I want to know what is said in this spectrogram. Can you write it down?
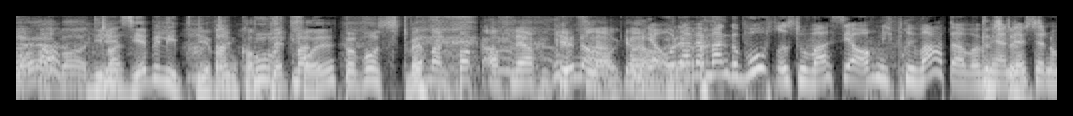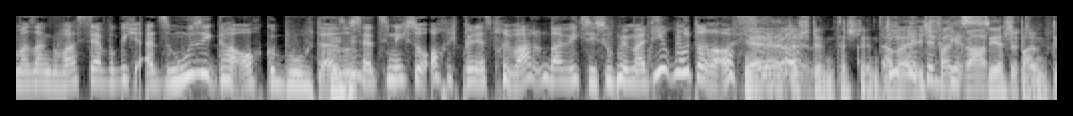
ja aber die, die, war sehr beliebt. Wir waren komplett voll. Bewusst, wenn man Bock auf Nervenkitzel genau, hat. Genau, ja, oder wenn man gebucht ist. Du warst ja auch nicht privat, aber mir an der Stelle nochmal sagen, du warst ja wirklich als Musiker auch gebucht. Also mhm. es ist jetzt nicht so, ach, ich bin jetzt privat unterwegs, ich suche mir mal die Route raus. Ja, ja das stimmt, das stimmt. Die aber ich fand es sehr bitte. spannend.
